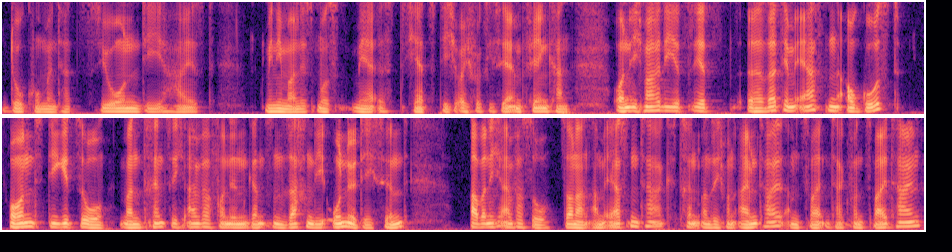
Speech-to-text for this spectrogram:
Netflix-Dokumentation, die heißt Minimalismus mehr ist jetzt, die ich euch wirklich sehr empfehlen kann. Und ich mache die jetzt, jetzt äh, seit dem 1. August und die geht so. Man trennt sich einfach von den ganzen Sachen, die unnötig sind. Aber nicht einfach so, sondern am ersten Tag trennt man sich von einem Teil, am zweiten Tag von zwei Teilen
